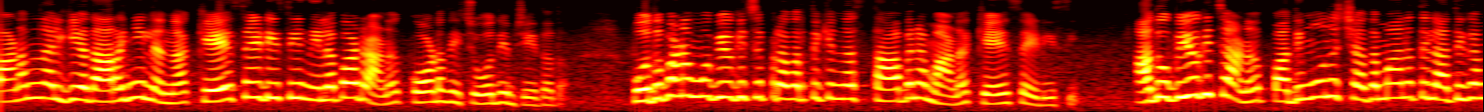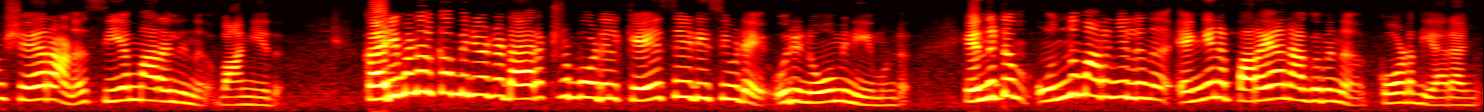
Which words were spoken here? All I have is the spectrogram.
പണം നൽകിയത് അറിഞ്ഞില്ലെന്ന K S I D C നിലപാടാണ് കോടതി ചോദ്യം ചെയ്തത്. പൊതുപണം ഉപയോഗിച്ച് പ്രവർത്തിക്കുന്ന സ്ഥാപനമാണ് K S I D C. അതുപയോഗിച്ചാണ് പതിമൂന്ന് ശതമാനത്തിലധികം ഷെയറാണ് സി എം ആറിൽ നിന്ന് വാങ്ങിയത്. കരിമണൽ കമ്പനിയുടെ ഡയറക്ടർ ബോർഡിൽ കെ എസ് ഐ ഡി സിയുടെ ഒരു നോമിനിയുമുണ്ട്. എന്നിട്ടും ഒന്നും അറിഞ്ഞില്ലെന്ന് എങ്ങനെ പറയാനാകുമെന്ന് കോടതി ആരാഞ്ഞു.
